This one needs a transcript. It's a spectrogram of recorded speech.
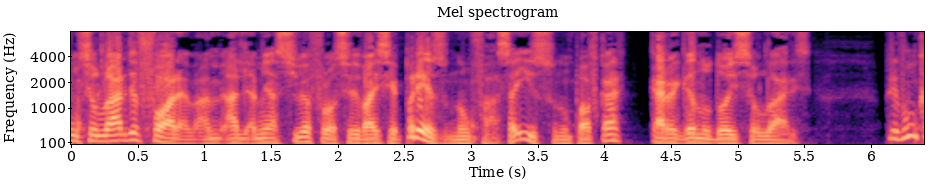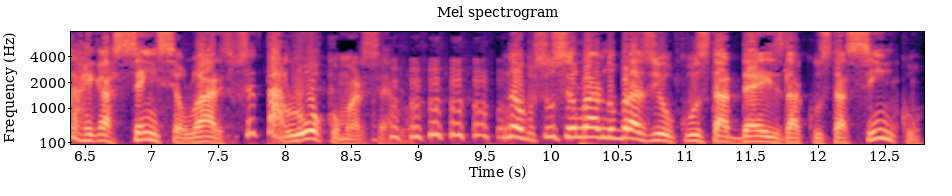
um celular de fora. A, a, a, minha Silvia falou: você vai ser preso. Não faça isso. Não pode ficar carregando dois celulares. Eu falei, vamos carregar 100 celulares? Você tá louco, Marcelo? não, se o celular no Brasil custa 10, lá custa 5,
